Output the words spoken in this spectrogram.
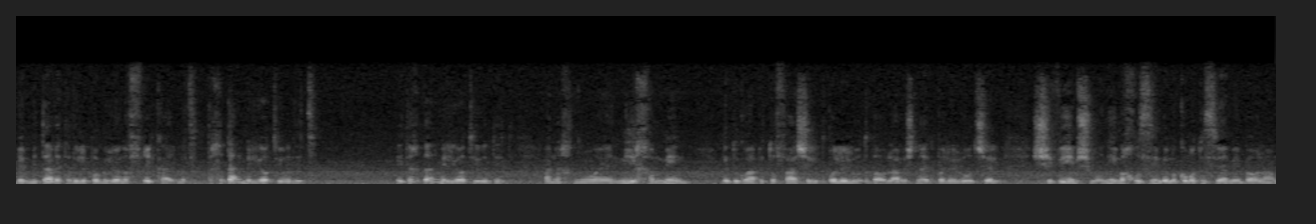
במידה ותביא לפה מיליון אפריקאים, אז תחדל מלהיות יהודית. היא תחדל מלהיות יהודית. אנחנו אה, נלחמים, לדוגמה, בתופעה של התבוללות. בעולם ישנה התבוללות של 70-80 אחוזים במקומות מסוימים בעולם.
